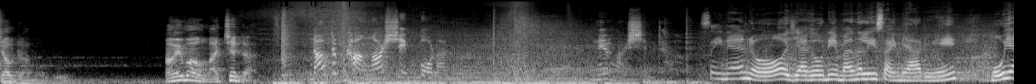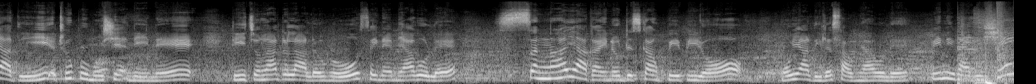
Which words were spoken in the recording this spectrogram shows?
ကြောက်တာမဟုတ်ဘူး။ငါမိမောင်ကငါချစ်တာနောက်တစ်ခါငါရှစ်ပေါ်လာတော့ နင့်မှာရှင်းထားစိန်နှန်းတော်ရန်ကုန်နဲ့မန္တလေးဆိုင်များတွင်မိုးရသည့်အထူး promotion အနေနဲ့ဒီဂျွန်လတစ်လလုံးကိုစိန်နယ်များကိုလည်း15ရာခိုင်နှုန်း discount ပေးပြီးတော့မိုးရသည့်လက်ဆောင်များကိုလည်းပေးနေပါပြီရှင်။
